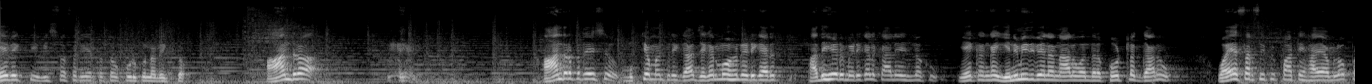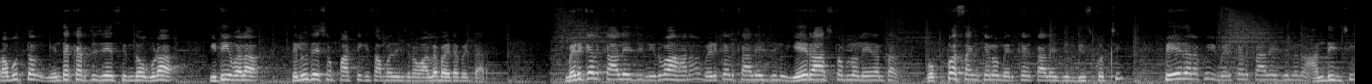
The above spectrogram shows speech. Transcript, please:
ఏ వ్యక్తి విశ్వసనీయతతో కూడుకున్న వ్యక్తో. ఆంధ్ర ఆంధ్రప్రదేశ్ ముఖ్యమంత్రిగా జగన్మోహన్ రెడ్డి గారు పదిహేడు మెడికల్ కాలేజీలకు ఏకంగా ఎనిమిది వేల నాలుగు వందల కోట్లకు గాను వైఎస్ఆర్సీపీ పార్టీ హయాంలో ప్రభుత్వం ఎంత ఖర్చు చేసిందో కూడా ఇటీవల తెలుగుదేశం పార్టీకి సంబంధించిన వాళ్ళే బయటపెట్టారు. మెడికల్ కాలేజీ నిర్వహణ మెడికల్ కాలేజీలు ఏ రాష్ట్రంలో లేనంత గొప్ప సంఖ్యలో మెడికల్ కాలేజీలు తీసుకొచ్చి పేదలకు ఈ మెడికల్ కాలేజీలను అందించి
